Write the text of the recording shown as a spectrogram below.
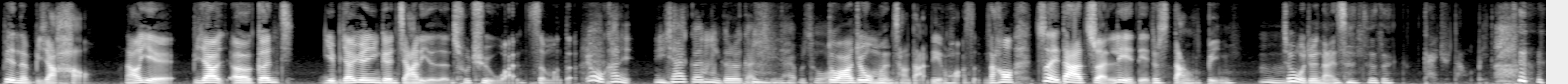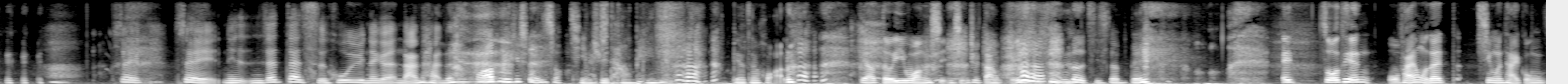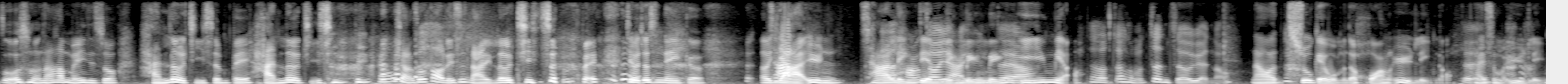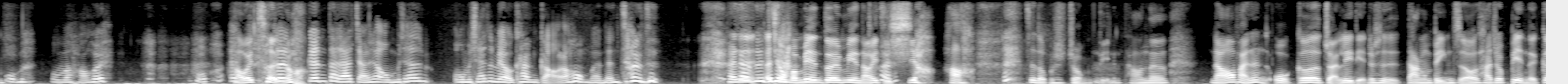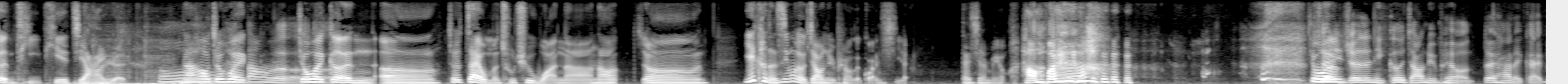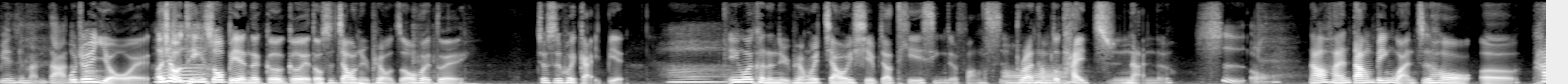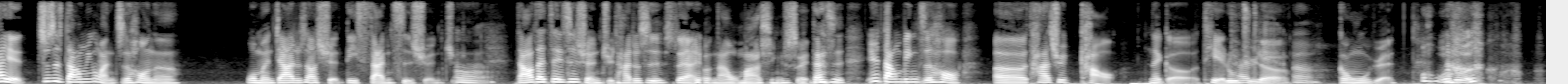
变得比较好，然后也比较呃跟也比较愿意跟家里的人出去玩什么的。因为我看你你现在跟你哥的感情还不错、对，啊，就我们很常打电话什么。然后最大转捩点就是当兵，嗯，就我觉得男生真的该去当兵。所以所以你你在在此呼吁那个南韩的 滑冰选手，请去当兵，不要再滑了，不要得意忘形，请去当兵。乐极生悲。哎昨天我反正我在新闻台工作的时候，然后他们一直说“韩乐极生悲，韩乐极生悲”，然后我想说到底是哪里乐极生悲？结果就是那个 呃差亚运差呃零点零零零一秒，叫什么叫什么郑泽远哦，然后输给我们的黄玉玲哦，对。还是什么玉玲，我们我们好会，我哎好会蹭哦，跟大家讲一下，我们现在我们现在是没有看稿，然后我们还能这样子，还这样子讲是而且我们面对面，然后一直笑，好，这都不是重点。好呢，然后反正我哥的转捩点就是当兵之后，他就变得更体贴家人，然后就会就会更嗯、呃就载我们出去玩啊，然后嗯、呃也可能是因为有交女朋友的关系啊，但现在没有。好，反正 就会所以你觉得你哥交女朋友对他的改变是蛮大的？我觉得有哎、而且我听啊说别人的哥哥也都是交女朋友之后会对，就是会改变，啊，因为可能女朋友会教一些比较贴心的方式，不然他们都哦太直男了。是哦，然后反正当兵完之后，呃，他也就是当兵完之后呢，我们家就是要选第三次选举，嗯，然后在这一次选举，他就是虽然有拿我妈薪水，但是因为当兵之后，呃，他去考那个铁路局的嗯，公务员。哦我怎么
